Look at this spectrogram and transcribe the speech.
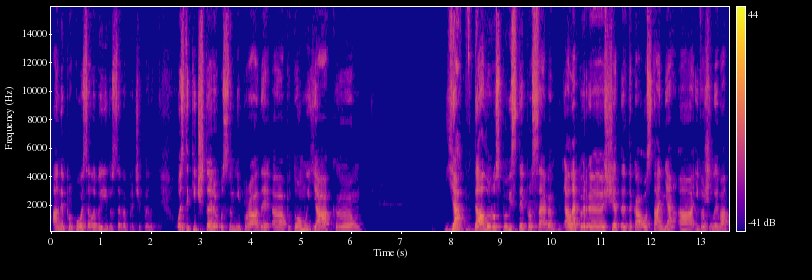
А не про когось, але ви її до себе причепили. Ось такі чотири основні поради а, по тому, як. Як вдало розповісти про себе. Але е, ще така остання і важлива.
